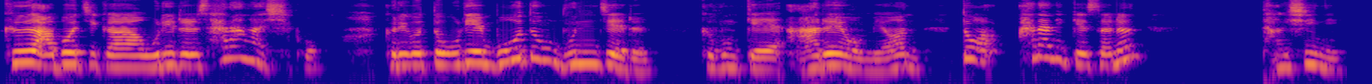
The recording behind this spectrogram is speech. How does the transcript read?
그 아버지가 우리를 사랑하시고 그리고 또 우리의 모든 문제를 그분께 아뢰오면 또 하나님께서는 당신이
